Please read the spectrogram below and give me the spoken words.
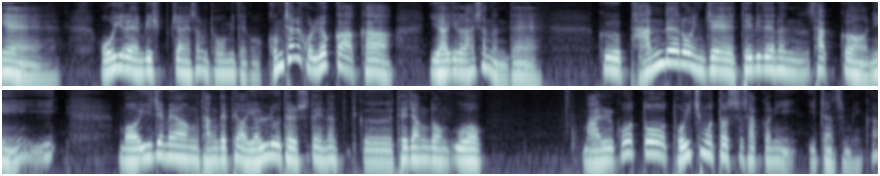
예. 오히려 MBC 입장에서는 도움이 되고 검찰의 권력과 아까 이야기를 하셨는데 그 반대로 이제 대비되는 사건이 이, 뭐 이재명 당대표와 연루될 수도 있는 그 대장동 의혹 말고 또 도이치모터스 사건이 있지 않습니까?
